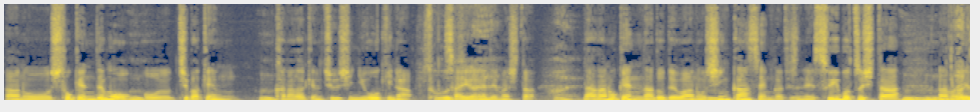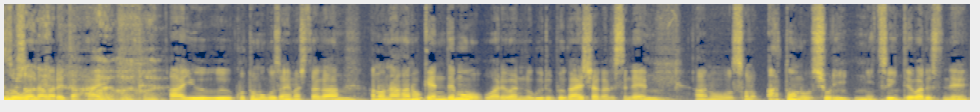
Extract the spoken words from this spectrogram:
あの、首都圏でも、うん、千葉県、神奈川県を中心に大きな災害が出ました、ねはい、長野県などではあの新幹線がですね、水没した、あの映像が流れた、はい、ああいうこともございましたが、あの長野県でもわれわれのグループ会社がですね、あのその後の処理についてはですね、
